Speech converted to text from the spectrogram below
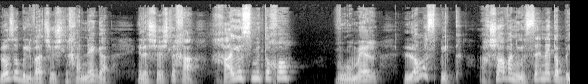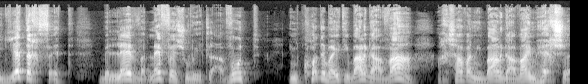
לא זו בלבד שיש לך נגע, אלא שיש לך חיוס מתוכו. והוא אומר, לא מספיק, עכשיו אני עושה נגע ביתר שאת, בלב, הנפש ובהתלהבות. אם קודם הייתי בעל גאווה, עכשיו אני בעל גאווה עם הכשר.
